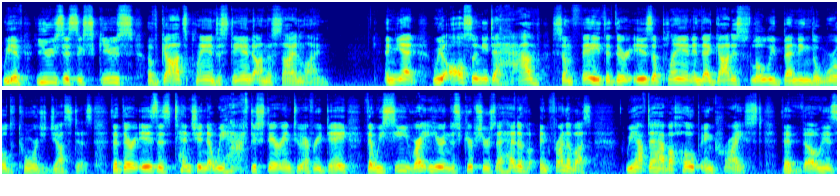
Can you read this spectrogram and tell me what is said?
We have used this excuse of God's plan to stand on the sideline. And yet, we also need to have some faith that there is a plan and that God is slowly bending the world towards justice. That there is this tension that we have to stare into every day that we see right here in the scriptures ahead of in front of us. We have to have a hope in Christ that though his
